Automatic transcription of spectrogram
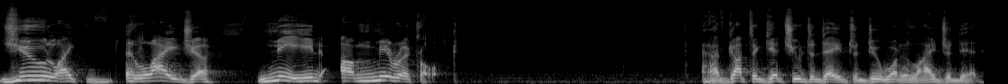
You, like Elijah, need a miracle. And I've got to get you today to do what Elijah did.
